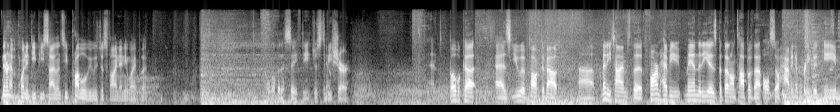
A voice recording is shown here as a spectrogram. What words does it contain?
They don't have a point in DP silence. He probably was just fine anyway, but A little bit of safety, just to be sure. And BoBoKa, as you have talked about uh, many times, the farm-heavy man that he is, but then on top of that, also having a pretty good game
